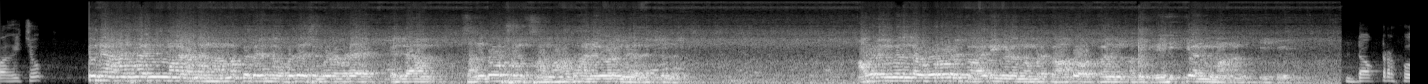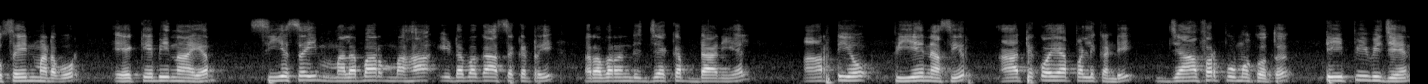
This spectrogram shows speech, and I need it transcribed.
വഹിച്ചു. ആചാര്യന്മാരാണ് നമുക്ക് തരുന്ന ഉപദേശങ്ങളിലൂടെ എല്ലാം സന്തോഷവും സമാധാനങ്ങളും നിലനിൽക്കുന്നത്. അവരിൽ നിന്നുള്ള ഓരോ കാര്യങ്ങളും നമ്മൾ കാതോർക്കാനും അത് ഗ്രഹിക്കാനുമാണ് ഈ doctor Hussain Madavoor A K B Nair C S I Malabar മഹാ ഇടവക secretary reverend Jacob Daniel R T O P A Naseer Attakoya Pallikandi Jafar Poomakoth T P Vijayan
